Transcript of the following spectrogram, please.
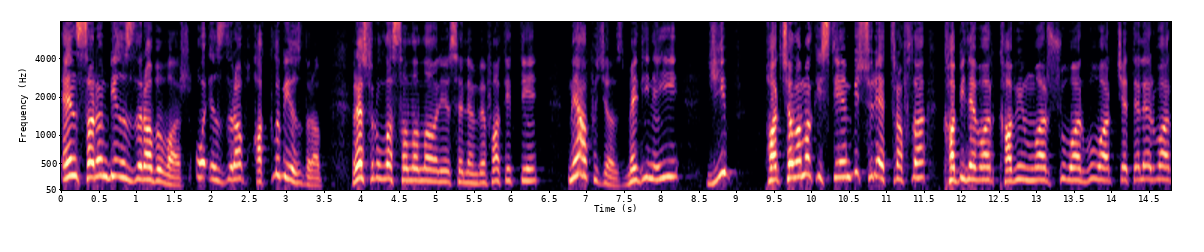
Ensar'ın bir ızdırabı var. O ızdırap haklı bir ızdırap. Resulullah sallallahu aleyhi ve sellem vefat etti. Ne yapacağız? Medine'yi yiyip parçalamak isteyen bir sürü etrafta kabile var, kavim var, şu var, bu var, çeteler var.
